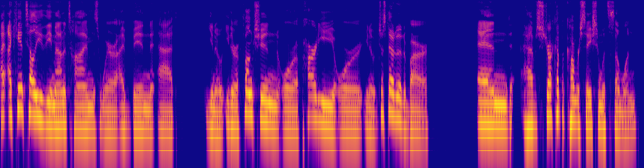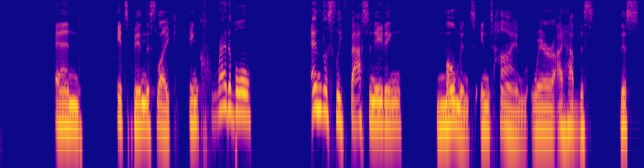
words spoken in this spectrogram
I, I can't tell you the amount of times where I've been at, you know, either a function or a party or you know just out at a bar, and have struck up a conversation with someone, and it's been this like incredible endlessly fascinating moment in time where I have this this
